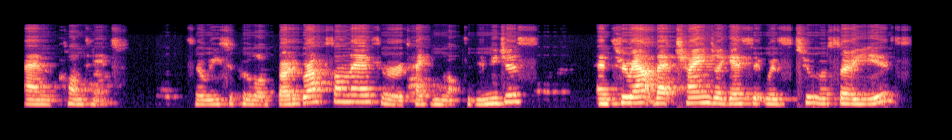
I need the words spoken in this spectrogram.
and content. So we used to put a lot of photographs on there, so we were taking lots of images. And throughout that change, I guess it was two or so years,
